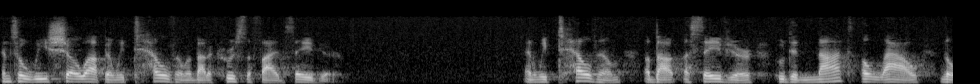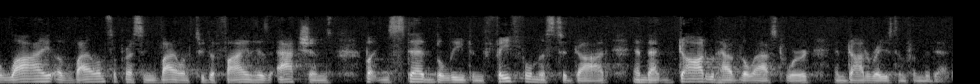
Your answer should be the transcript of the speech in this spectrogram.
And so we show up and we tell them about a crucified Savior. And we tell them about a Savior who did not allow the lie of violence suppressing violence to define his actions, but instead believed in faithfulness to God and that God would have the last word and God raised him from the dead.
